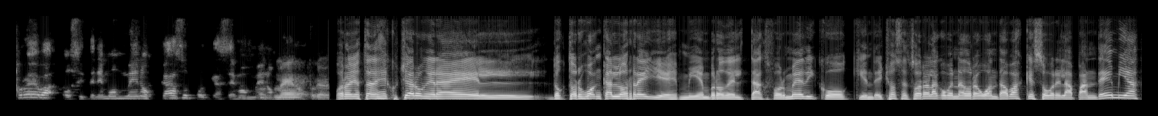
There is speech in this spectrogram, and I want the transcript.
pruebas o si tenemos menos casos porque hacemos menos, menos pruebas. Bueno, ya ustedes escucharon, era el doctor Juan Carlos Reyes, miembro del Tax Force Médico, quien de hecho asesora a la gobernadora Wanda Vázquez sobre la pandemia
